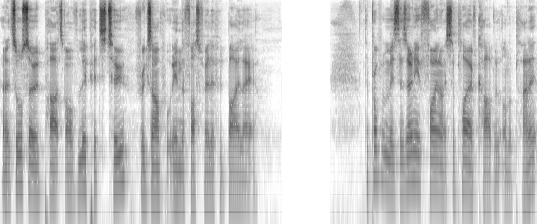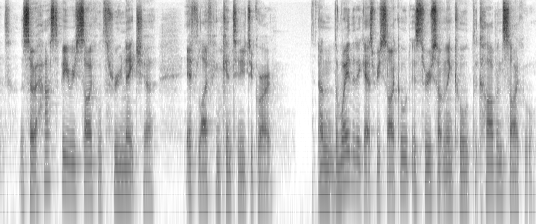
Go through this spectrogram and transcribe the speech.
and it's also part of lipids too, for example in the phospholipid bilayer. The problem is there's only a finite supply of carbon on the planet, so it has to be recycled through nature if life can continue to grow. And the way that it gets recycled is through something called the carbon cycle.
